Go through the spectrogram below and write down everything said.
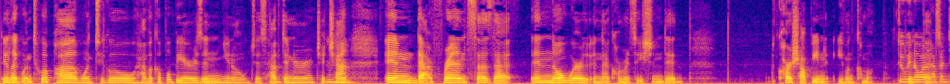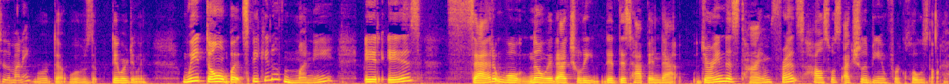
They like went to a pub, went to go have a couple beers, and you know just have dinner, chit chat. Mm-hmm. And that friend says that, and nowhere in that conversation did car shopping even come up. Do we know what happened to the money? Or that what was it they were doing? We don't. But speaking of money, it is said. Well, no, it actually did this happen that during this time, Fred's house was actually being foreclosed on.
